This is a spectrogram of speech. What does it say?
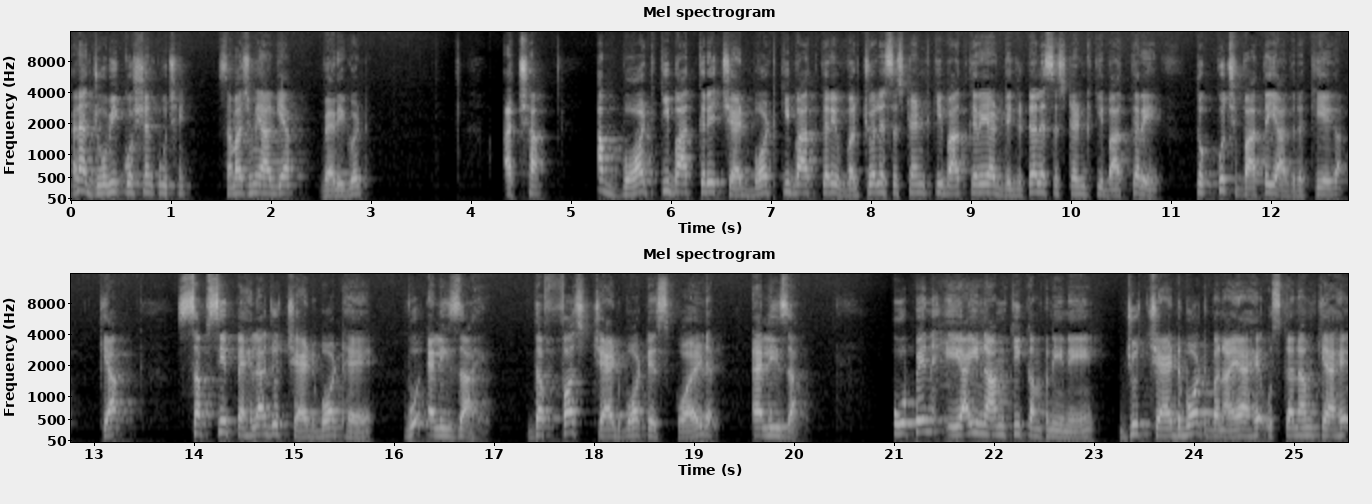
है ना? जो भी क्वेश्चन पूछें। समझ में आ गया? Very good. अच्छा अब बॉट की बात करें चैट बॉट की बात करें, वर्चुअल असिस्टेंट की बात करें या डिजिटल असिस्टेंट की बात करें तो कुछ बातें याद रखिएगा। क्या? सबसे पहला जो चैटबॉट है, वो एलिजा है। The first chatbot is called Eliza. OpenAI नाम की कंपनी ने जो चैटबॉट बनाया है, उसका नाम क्या है?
